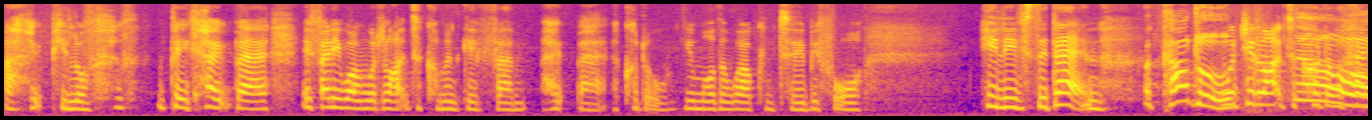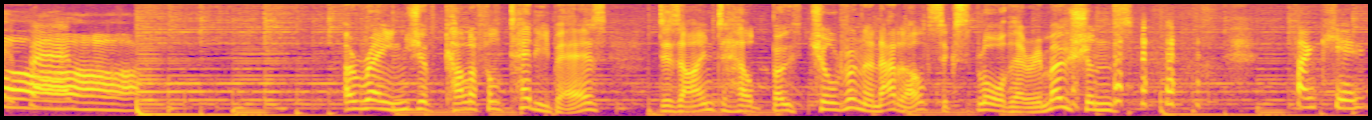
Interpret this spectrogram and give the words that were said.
I hope you love Big Hope Bear. If anyone would like to come and give um, Hope Bear a cuddle, you're more than welcome to before he leaves the den. A cuddle? Would you like to cuddle Hope Bear? A range of colourful teddy bears designed to help both children and adults explore their emotions Thank you.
